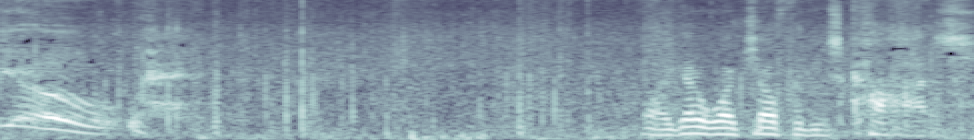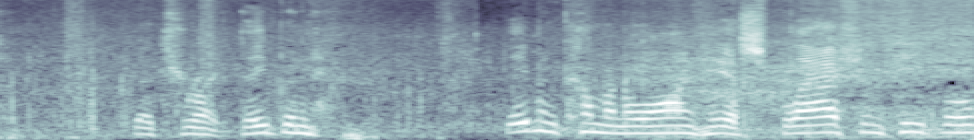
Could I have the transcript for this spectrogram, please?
Yo! Oh, I got to watch out for these cars. That's right. They've been They've been coming along here splashing people.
